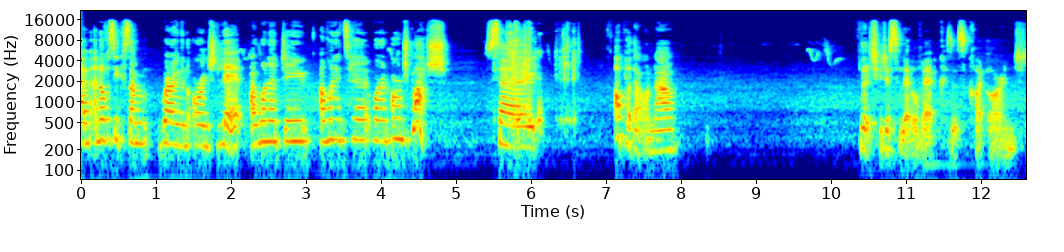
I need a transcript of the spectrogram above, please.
um, and obviously because I'm wearing an orange lip, I want to do, I wanted to wear an orange blush. So I'll put that on now literally just a little bit because it's quite orange.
